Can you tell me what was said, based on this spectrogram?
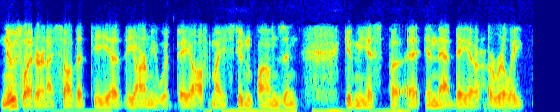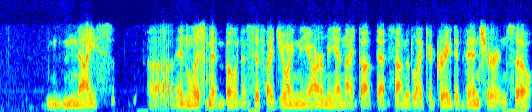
newsletter, and I saw that the uh, the Army would pay off my student loans and give me a, uh, in that day a, a really nice uh, enlistment bonus if I joined the army, and I thought that sounded like a great adventure. And so,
